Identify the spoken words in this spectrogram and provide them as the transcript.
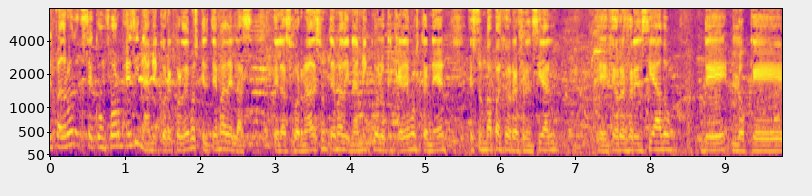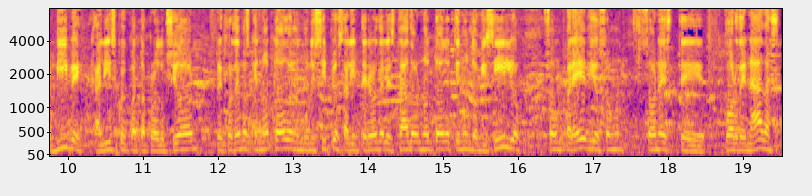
El padrón se conforma, es dinámico. Recordemos que el tema de las, de las jornadas es un tema dinámico. Lo que queremos tener es un mapa georreferencial, eh, georreferenciado de lo que vive Jalisco en cuanto a producción. Recordemos que no todo en los municipios al interior del estado, no todo tiene un domicilio, son predios, son, son este, coordenadas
